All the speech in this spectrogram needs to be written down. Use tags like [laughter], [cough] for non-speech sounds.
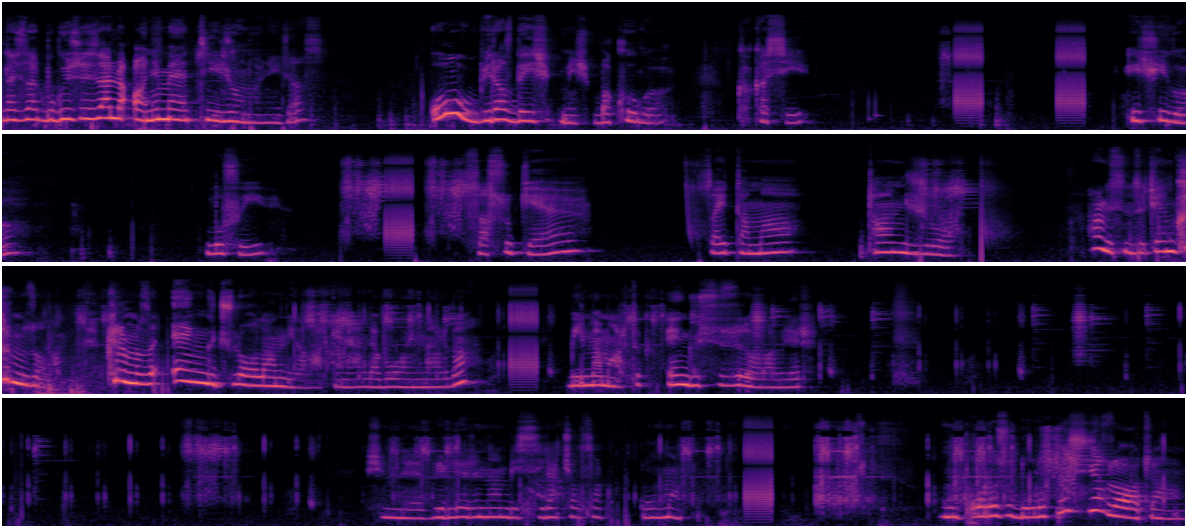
Arkadaşlar bugün sizlerle anime Tijon oynayacağız. Oo biraz değişikmiş. Bakugo, Kakashi, Ichigo, Luffy, Sasuke, Saitama, Tanjiro. Hangisini seçelim? Kırmızı olan. Kırmızı en güçlü olan diyorlar genelde bu oyunlarda. Bilmem artık. En güçsüzü de olabilir. Şimdi birilerinden bir silah çalsak olmaz. Bunun parası dolutmuş ya zaten.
